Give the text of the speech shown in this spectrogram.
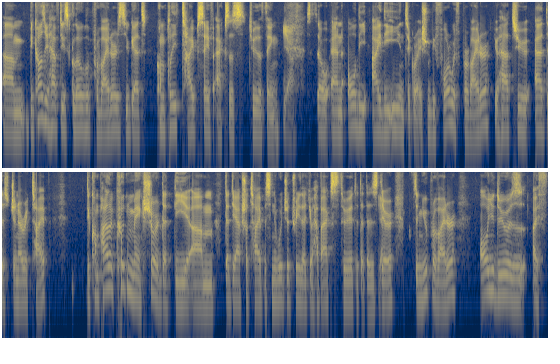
um, because you have these global providers, you get complete type safe access to the thing. Yeah. So, and all the IDE integration before with provider, you had to add this generic type. The compiler couldn't make sure that the um, that the actual type is in the widget tree, that you have access to it, that that is Yeah. there. The new provider, all you do is I th-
